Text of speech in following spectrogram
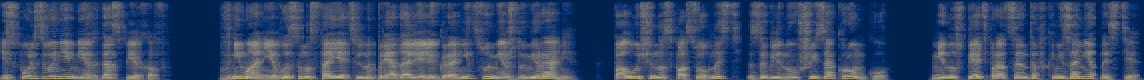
использование мех-доспехов. Внимание, вы самостоятельно преодолели границу между мирами. Получена способность, заглянувший за кромку. Минус 5% к незаметности,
